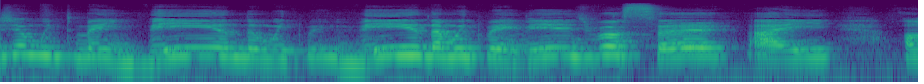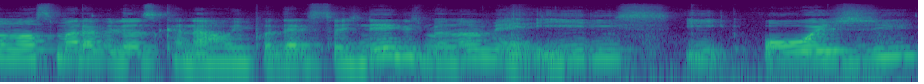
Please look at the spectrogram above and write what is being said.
Seja muito bem-vindo, muito bem-vinda, muito bem-vindo você aí ao nosso maravilhoso canal Empodere Suas Negras. Meu nome é Iris e hoje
